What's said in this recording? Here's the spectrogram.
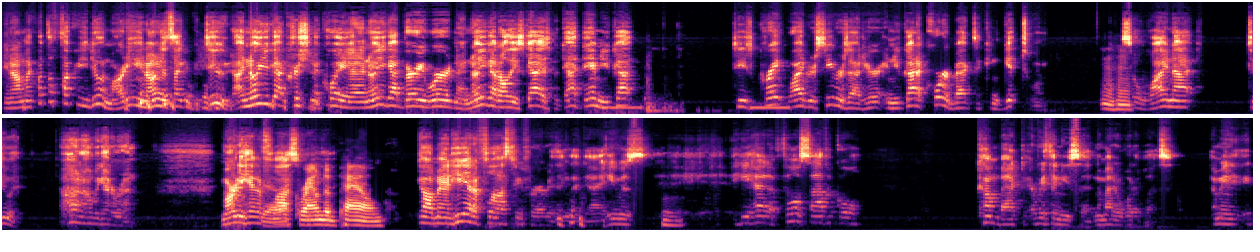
You know, I'm like, what the fuck are you doing, Marty? You know, and it's like, dude, I know you got Christian Okoye, and I know you got Barry Word, and I know you got all these guys, but goddamn, you got these great wide receivers out here, and you've got a quarterback that can get to them. Mhm. So why not do it? Oh no, we got to run. Marty had a yeah, philosophy. ground and pound. Oh man, he had a philosophy for everything. That guy. He was. Hmm. he had a philosophical comeback to everything he said, no matter what it was. I mean, it,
